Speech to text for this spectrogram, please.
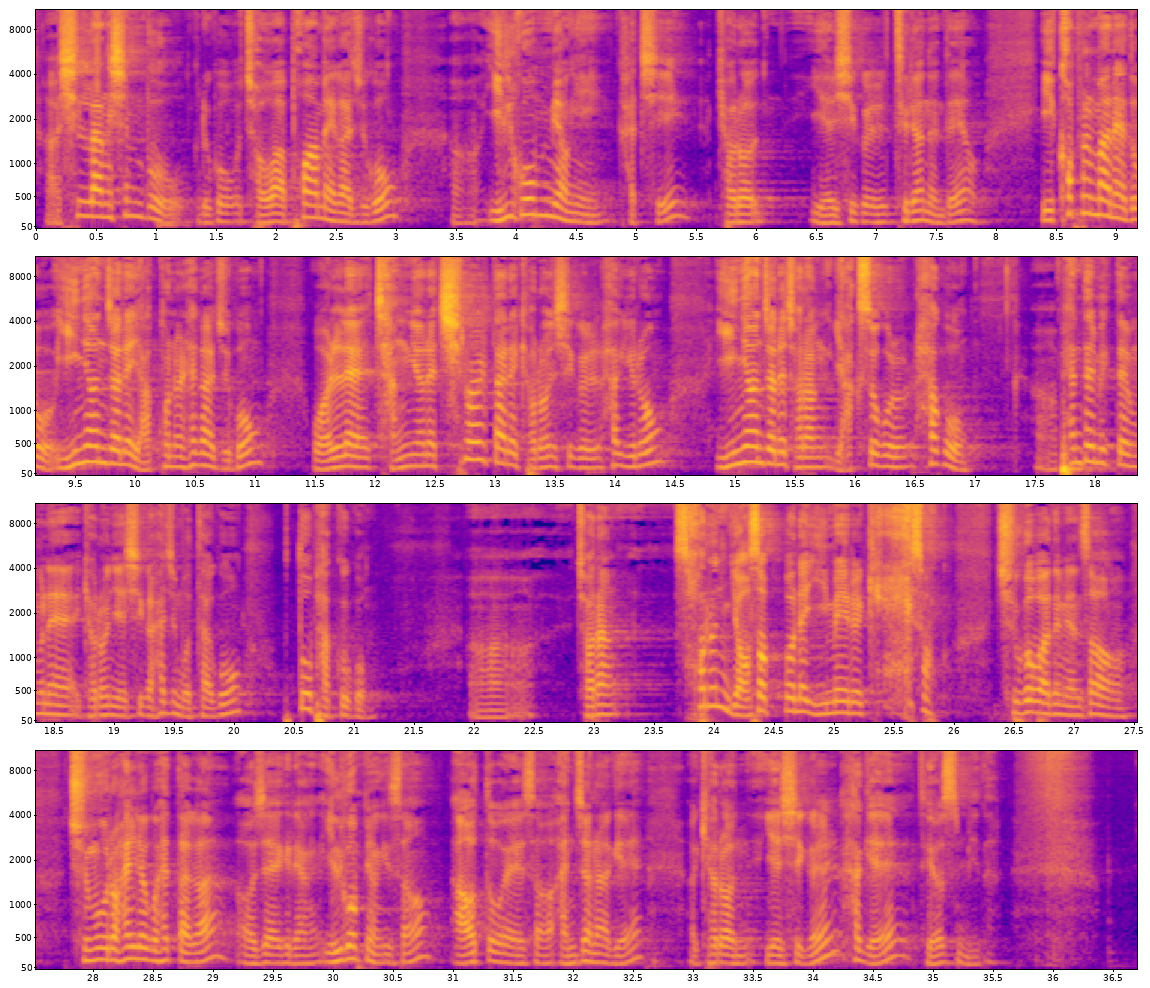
아, 신랑 신부 그리고 저와 포함해가지고 어, 일곱 명이 같이 결혼 예식을 드렸는데요. 이 커플만 해도 2년 전에 약혼을 해가지고 원래 작년에 7월 달에 결혼식을 하기로 2년 전에 저랑 약속을 하고 팬데믹 때문에 결혼 예식을 하지 못하고 또 바꾸고 저랑 36번의 이메일을 계속 주고받으면서 줌으로 하려고 했다가 어제 그냥 7명이서 아웃도어에서 안전하게 결혼 예식을 하게 되었습니다.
